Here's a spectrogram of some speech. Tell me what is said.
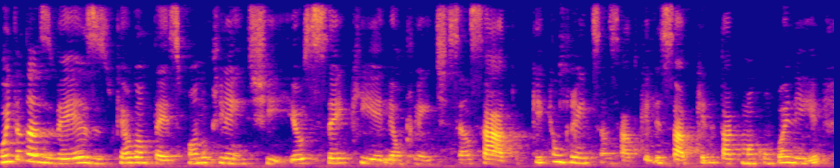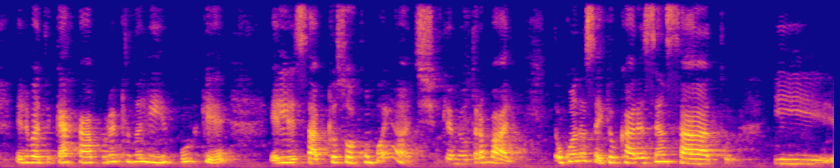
Muitas das vezes, o que acontece quando o cliente, eu sei que ele é um cliente sensato. O que que é um cliente sensato? Que ele sabe que ele está com uma companhia, ele vai ter que arcar por aquilo ali, porque ele sabe que eu sou acompanhante, que é meu trabalho. Então, quando eu sei que o cara é sensato e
